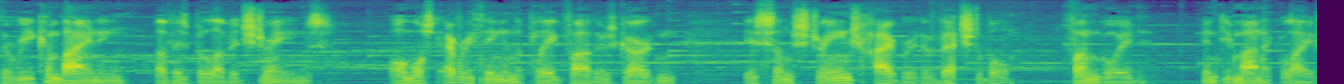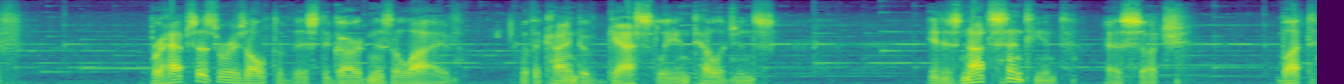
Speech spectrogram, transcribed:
the recombining of his beloved strains. Almost everything in the Plague Father's garden is some strange hybrid of vegetable, fungoid, and demonic life. Perhaps as a result of this, the garden is alive with a kind of ghastly intelligence it is not sentient as such, but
